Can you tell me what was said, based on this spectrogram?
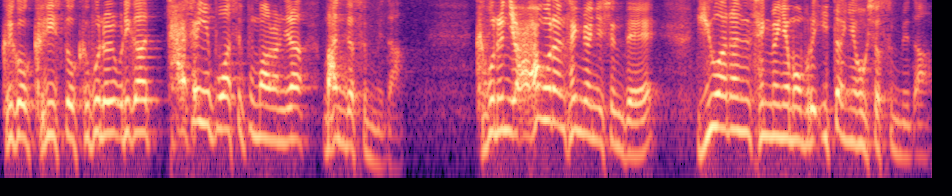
그리고 그리스도 그분을 우리가 자세히 보았을 뿐만 아니라 만졌습니다. 그분은 영원한 생명이신데 유한한 생명의 몸으로 이 땅에 오셨습니다.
